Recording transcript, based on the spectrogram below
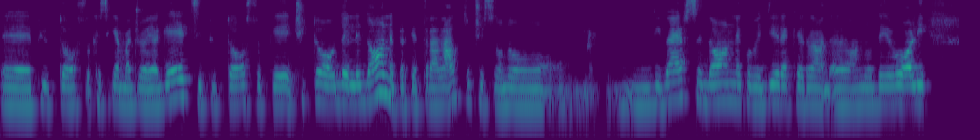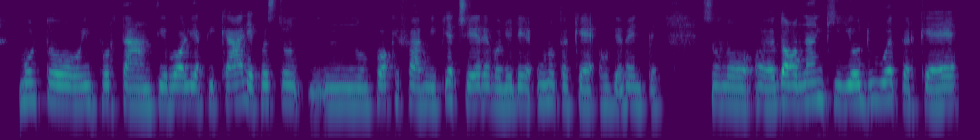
eh, piuttosto che si chiama Gioia Ghezzi, piuttosto che cito delle donne, perché tra l'altro ci sono diverse donne, come dire, che hanno dei ruoli molto importanti, ruoli apicali e questo non può che farmi piacere, voglio dire, uno perché ovviamente sono eh, donna anch'io, due perché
